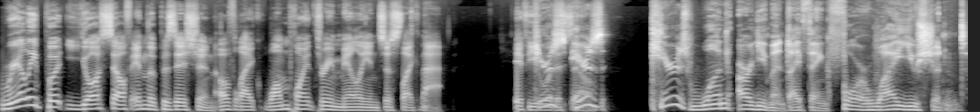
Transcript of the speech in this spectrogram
Really put yourself in the position of like 1.3 million just like that. If you were to here's sell. here's here's one argument I think for why you shouldn't.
